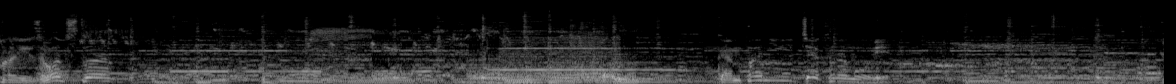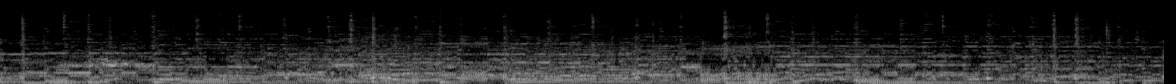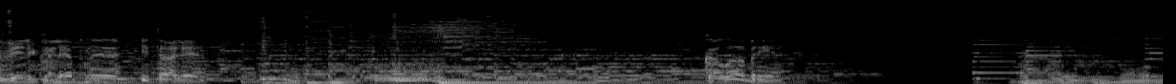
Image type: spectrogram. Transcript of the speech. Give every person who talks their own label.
Speaker 1: Производство компании Техномуви. Великолепная Италия. Калабрия.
